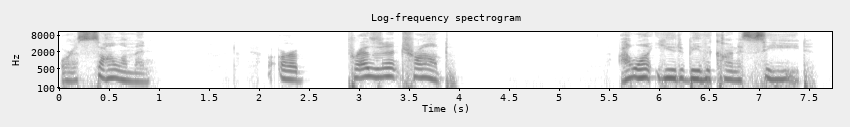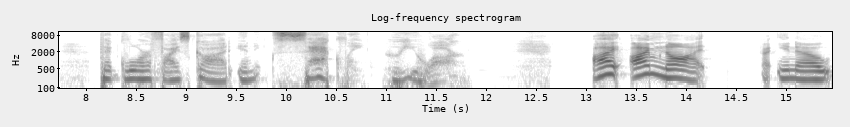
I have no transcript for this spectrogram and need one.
or a Solomon or a President Trump. I want you to be the kind of seed that glorifies God in exactly who you are. I I'm not uh, you know,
